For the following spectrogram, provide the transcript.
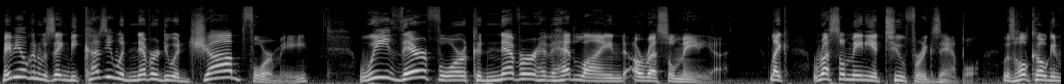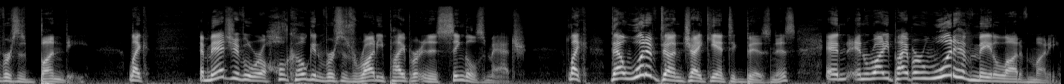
Maybe Hogan was saying because he would never do a job for me, we therefore could never have headlined a WrestleMania. Like WrestleMania 2, for example. It was Hulk Hogan versus Bundy. Like, imagine if it were Hulk Hogan versus Roddy Piper in a singles match. Like, that would have done gigantic business, and, and Roddy Piper would have made a lot of money.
